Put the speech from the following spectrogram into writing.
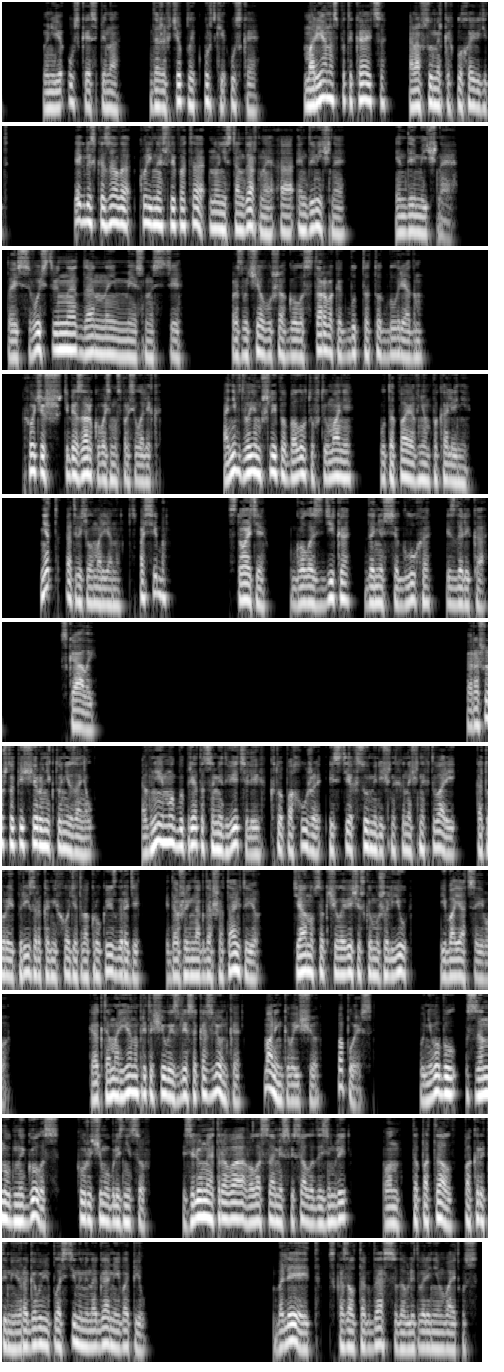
У нее узкая спина, даже в теплой куртке узкая. Марьяна спотыкается, она в сумерках плохо видит. Эгли сказала, куриная слепота, но не стандартная, а эндемичная. Эндемичная, то есть свойственная данной местности. Прозвучал в ушах голос старого, как будто тот был рядом. «Хочешь, тебя за руку возьму?» — спросил Олег. Они вдвоем шли по болоту в тумане, утопая в нем по колени. «Нет», — ответила Марьяна, — «спасибо». «Стойте!» — голос Дика донесся глухо издалека. Скалы. Хорошо, что пещеру никто не занял. В ней мог бы прятаться медведь или кто похуже из тех сумеречных и ночных тварей, которые призраками ходят вокруг изгороди и даже иногда шатают ее, тянутся к человеческому жилью и боятся его. Как-то Марьяна притащила из леса козленка, маленького еще, по пояс. У него был занудный голос, хуже, чем у близнецов. Зеленая трава волосами свисала до земли, он топотал покрытыми роговыми пластинами ногами и вопил. «Блейд», — сказал тогда с удовлетворением Вайткус.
